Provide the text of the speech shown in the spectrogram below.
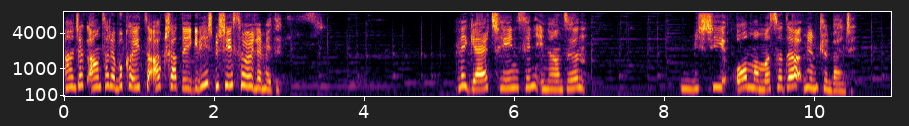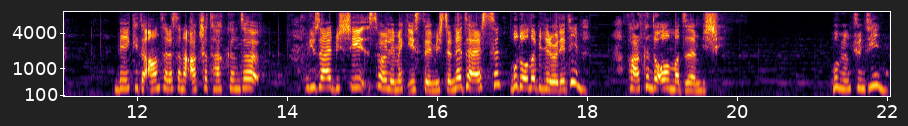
Ancak Antara bu kayıtta Akşat'la ilgili hiçbir şey söylemedi. Ve gerçeğin senin inandığın bir şey olmaması da mümkün bence. Belki de Antara sana Akşat hakkında güzel bir şey söylemek istemiştir. Ne dersin? Bu da olabilir öyle değil mi? Farkında olmadığın bir şey. Bu mümkün değil mi?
